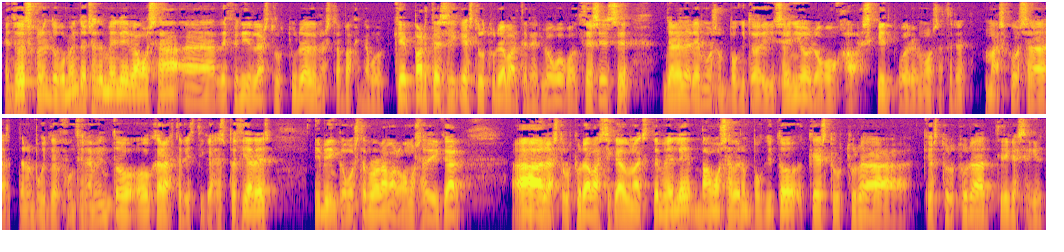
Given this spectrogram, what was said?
Entonces, con el documento HTML vamos a, definir la estructura de nuestra página web, qué partes y qué estructura va a tener. Luego con CSS ya le daremos un poquito de diseño, luego en JavaScript podremos hacer más cosas, dar un poquito de funcionamiento o características especiales. Y bien, como este programa lo vamos a dedicar a la estructura básica de un HTML, vamos a ver un poquito qué estructura, qué estructura tiene que seguir.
